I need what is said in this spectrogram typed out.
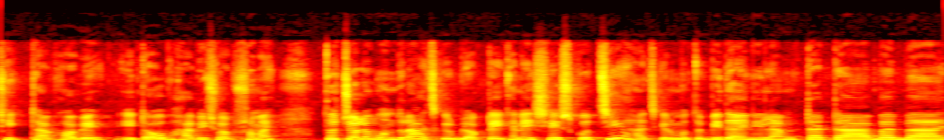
ঠিকঠাক হবে, এটাও ভাবি সব সময়। তো চলো বন্ধুরা, আজকের ব্লগটা এখানেই শেষ করছি। আজকের মতো বিদায় নিলাম। Tata, bye bye.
